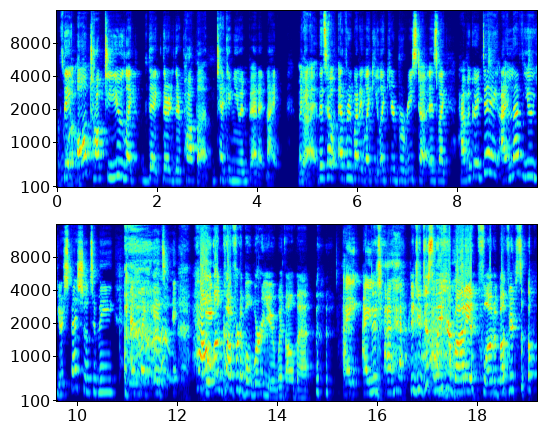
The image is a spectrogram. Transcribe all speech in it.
That's they wild. all talk to you like they, they're their papa taking you in bed at night. Like yeah. that's how everybody like you like your barista is like, "Have a great day. I love you. You're special to me." And like it's it, How it- uncomfortable were you with all that? I I Did- I, Did you just leave your body and float above yourself?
